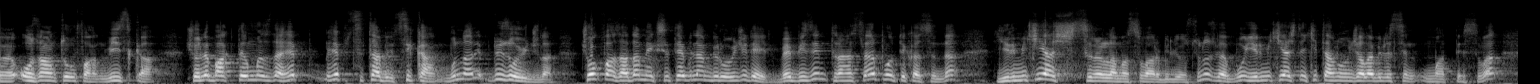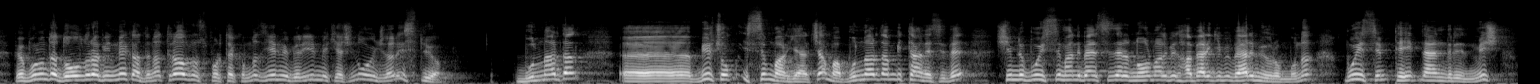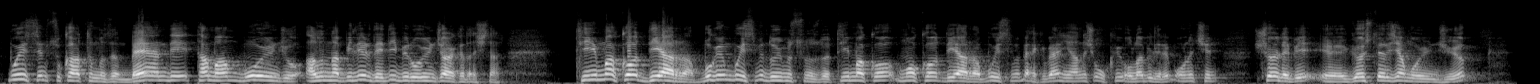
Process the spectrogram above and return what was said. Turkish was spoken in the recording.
Ozan Tufan, Viska. Şöyle baktığımızda hep hep stabil, Sikan. Bunlar hep düz oyuncular. Çok fazla adam eksiltebilen bir oyuncu değil. Ve bizim transfer politikasında 22 yaş sınırlaması var biliyorsunuz. Ve bu 22 yaşta 2 tane oyuncu alabilirsin maddesi var. Ve bunu da doldurabilmek adına Trabzonspor takımımız 21-22 yaşında oyuncuları istiyor. Bunlardan eee, birçok isim var gerçi ama bunlardan bir tanesi de şimdi bu isim hani ben sizlere normal bir haber gibi vermiyorum bunu. Bu isim teyitlendirilmiş. Bu isim sukatımızın beğendiği tamam bu oyuncu alınabilir dediği bir oyuncu arkadaşlar. Timako Diarra. Bugün bu ismi duymuşsunuzdur. Timako Moko Diarra. Bu ismi belki ben yanlış okuyor olabilirim. Onun için şöyle bir e, göstereceğim oyuncuyu.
